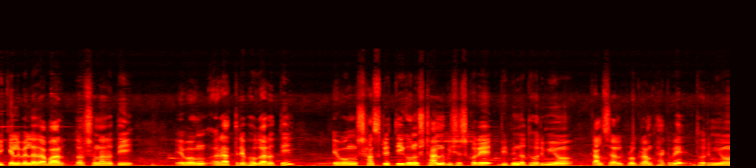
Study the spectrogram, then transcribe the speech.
বিকেলবেলা আবার দর্শন আরতি এবং রাত্রে ভোগ আরতি এবং সাংস্কৃতিক অনুষ্ঠান, বিশেষ করে বিভিন্ন ধর্মীয় কালচারাল প্রোগ্রাম থাকবে, ধর্মীয়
